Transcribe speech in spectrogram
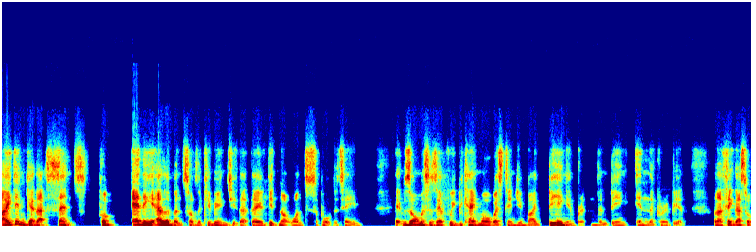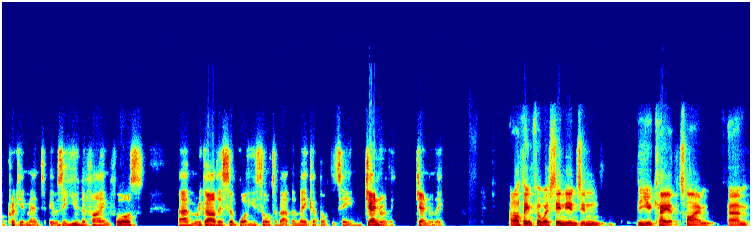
I didn't get that sense for any elements of the community that they did not want to support the team. It was almost as if we became more West Indian by being in Britain than being in the Caribbean. And I think that's what cricket meant. It was a unifying force, um, regardless of what you thought about the makeup of the team, generally, generally. And I think for West Indians in the UK at the time, um,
